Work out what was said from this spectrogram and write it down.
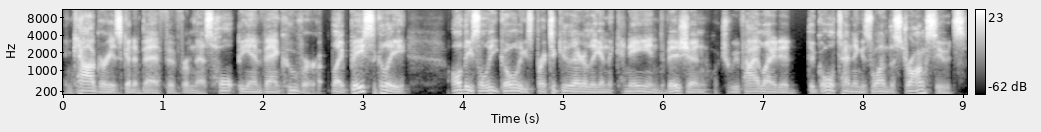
in Calgary is going to benefit from this. Holtby in Vancouver. Like basically all these elite goalies, particularly in the Canadian division, which we've highlighted, the goaltending is one of the strong suits.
